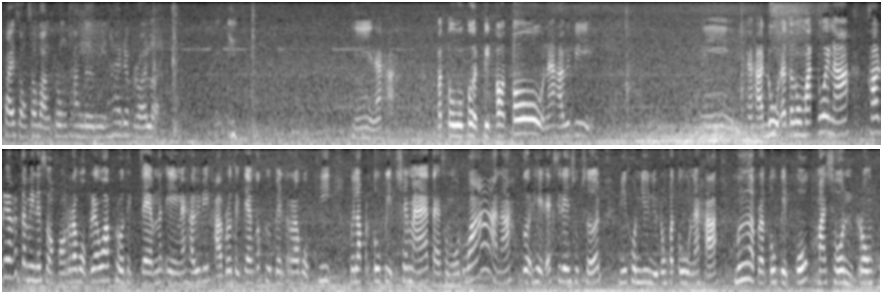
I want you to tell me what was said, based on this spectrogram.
ไฟส่องสว่างตรงทางเดินมีให้เรียบร้อยเลย นี่นะคะ ประตูเปิดปิดออโต้นะคะพี่พี่นี่นะคะ ดูดอัตโนมัติด้วยนะ เขาเรียกก็จะมีในส่วนของระบบเรียกว่า Protect Jam นั่นเองนะคะพี่พี่ขา Protect Jam ก็คือเป็นระบบที่เวลาประตูปิดใช่ไหมแต่สมมติว่านะเกิดเหตุอุบิเหตุฉุกเฉินมีคนยืนอยู่ตรงประตูนะคะ เมื่อประตูปิดปุ๊บมาชนตรงค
